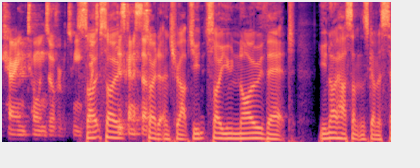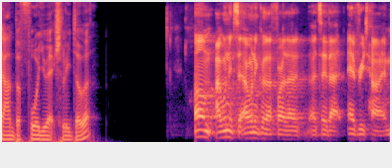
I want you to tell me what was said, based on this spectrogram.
carrying tones over between. So, chords, so this kind of stuff. Sorry to interrupt you. So you know that you know how something's going to sound before you actually do it. Um, I wouldn't say I wouldn't go that far. That I'd say that every time,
